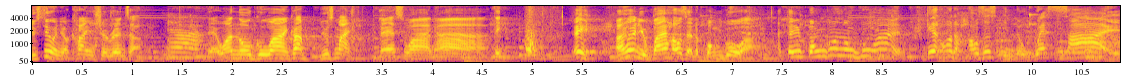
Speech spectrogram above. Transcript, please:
You still on your car insurance ah? Yeah. That one no good one. Come, use mine. Best one ah. Take. Hey, I heard you buy house at the Punggol ah. I tell you, Punggol no good one. Get all the houses in the west side.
